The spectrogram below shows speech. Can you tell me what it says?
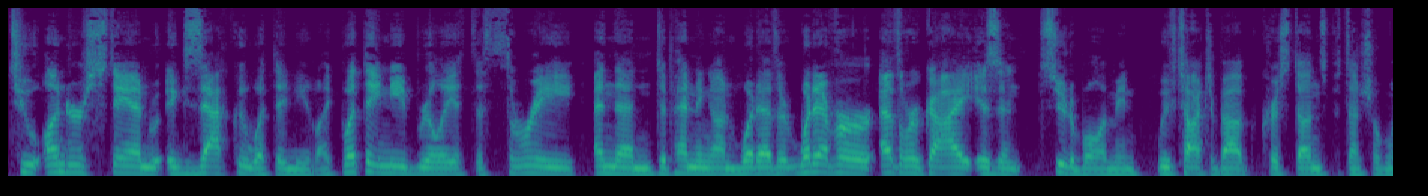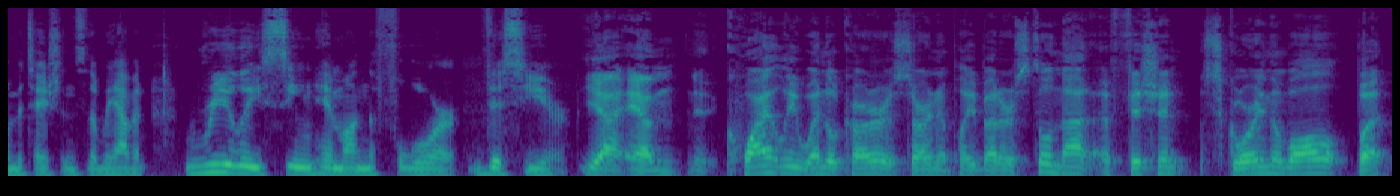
to understand exactly what they need, like what they need really at the three, and then depending on whatever whatever other guy isn't suitable. I mean, we've talked about Kris Dunn's potential limitations that we haven't really seen him on the floor this year. Yeah, and quietly Wendell Carter is starting to play better. Still not efficient scoring the ball, but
